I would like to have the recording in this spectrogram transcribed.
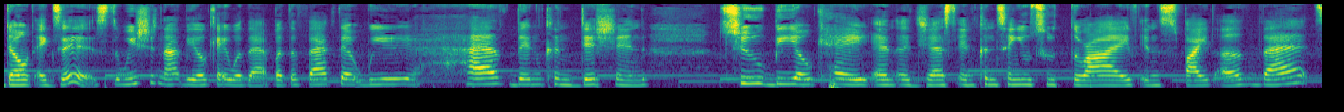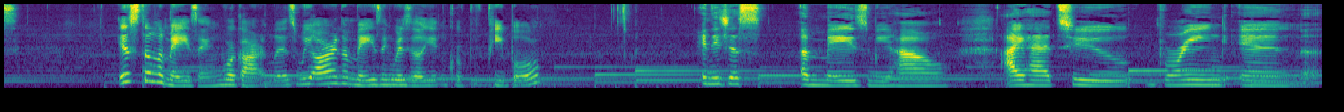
don't exist. We should not be okay with that. But the fact that we have been conditioned to be okay and adjust and continue to thrive in spite of that is still amazing, regardless. We are an amazing, resilient group of people. And it just amazed me how I had to bring in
